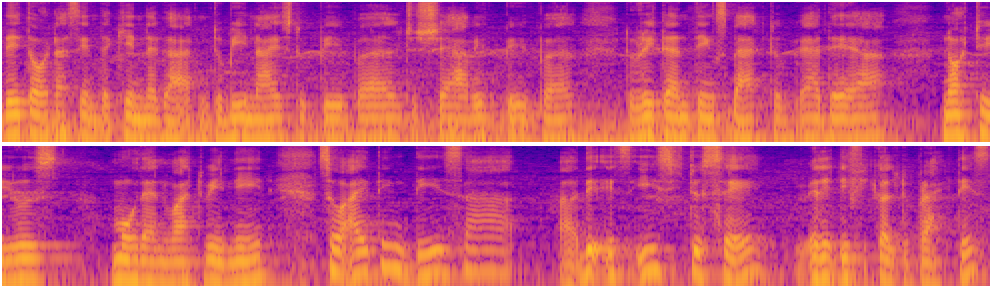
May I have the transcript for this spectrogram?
They taught us in the kindergarten to be nice to people, to share with people, to return things back to where they are, not to use more than what we need. So I think these are. Uh, it's easy to say, very difficult to practice.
